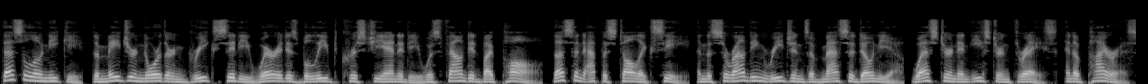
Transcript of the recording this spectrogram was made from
Thessaloniki, the major northern Greek city where it is believed Christianity was founded by Paul, thus an apostolic see, and the surrounding regions of Macedonia, western and eastern Thrace, and Epirus,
